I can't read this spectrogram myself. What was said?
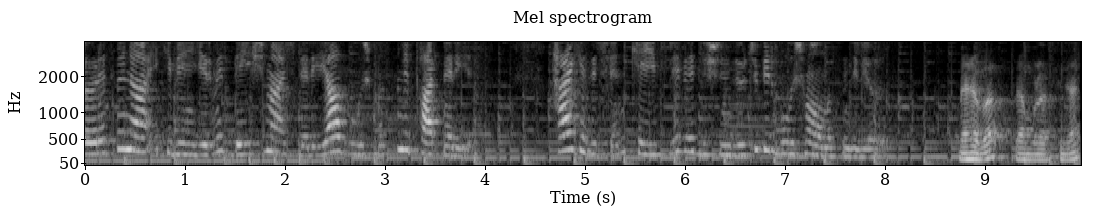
Öğretmen Ağı 2020 Değişim Elçileri Yaz Buluşması'nın bir partneriyiz. Herkes için keyifli ve düşündürücü bir buluşma olmasını diliyoruz. Merhaba, ben Murat Günel.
